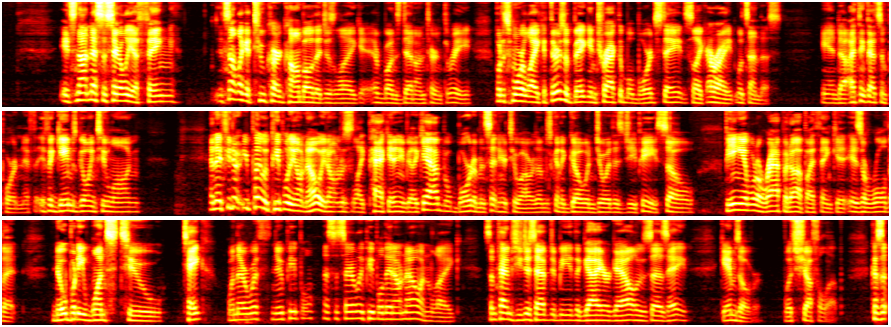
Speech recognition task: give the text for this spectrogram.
It's not necessarily a thing it's not like a two card combo that just like everyone's dead on turn three, but it's more like if there's a big intractable board state, it's like, all right, let's end this. And uh, I think that's important. If if a game's going too long, and if you don't, you're playing with people you don't know, you don't just like pack it in and be like, yeah, I'm bored. I've been sitting here two hours. I'm just gonna go enjoy this GP. So being able to wrap it up, I think, is a role that nobody wants to take when they're with new people necessarily, people they don't know, and like sometimes you just have to be the guy or gal who says, "Hey, game's over. Let's shuffle up." Because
